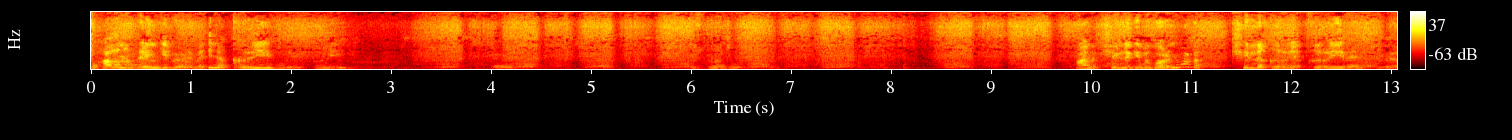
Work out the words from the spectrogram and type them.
Bu halının rengi böyle Medine gri vuruyor, gri. Üstüne cıldı. Hani kirli gibi görünüyor da kirli gri, gri renkli.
